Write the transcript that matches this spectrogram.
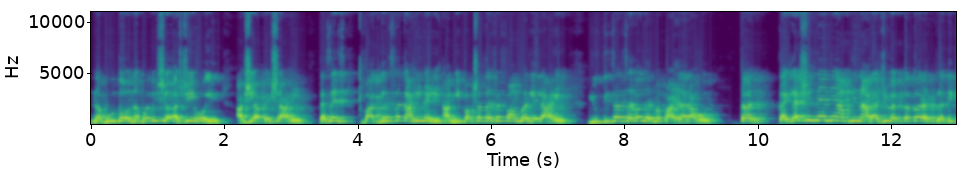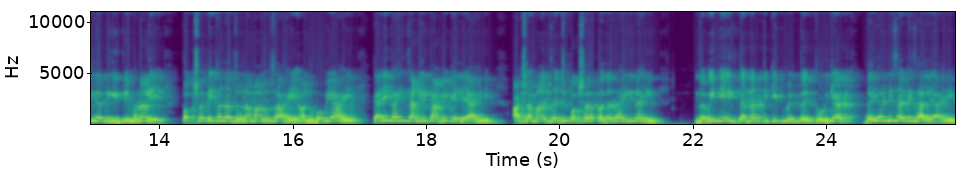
न भूतो न भविष्य अशी होईल अशी अपेक्षा आहे. तसेच वादग्रस्त काही नाही. आम्ही पक्षातर्फे फॉर्म भरलेला आहे. युतीचा सर्व धर्म पाळणार आहोत. तर कैलास शिंदे यांनी आपली नाराजी व्यक्त करत प्रतिक्रिया दिली. ते म्हणाले पक्षात एखादा जुना माणूस आहे अनुभवी आहे त्याने काही चांगली कामे केले आहे. अशा माणसांची पक्षाला कदर राहिली नाही. नवीन येईल त्यांना तिकीट मिळतंय. थोडक्यात दहीहंडी सारखे झाले आहे.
